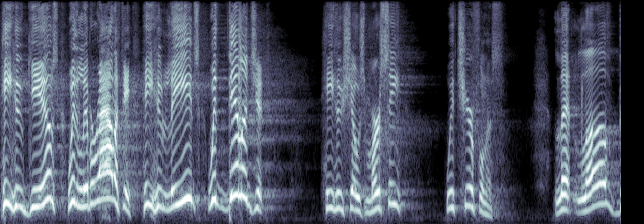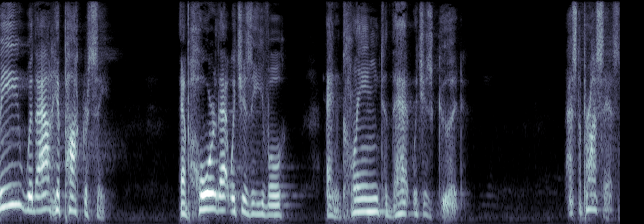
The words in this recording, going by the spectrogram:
he who gives with liberality, he who leads with diligence, he who shows mercy with cheerfulness. Let love be without hypocrisy. Abhor that which is evil and cling to that which is good. That's the process.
